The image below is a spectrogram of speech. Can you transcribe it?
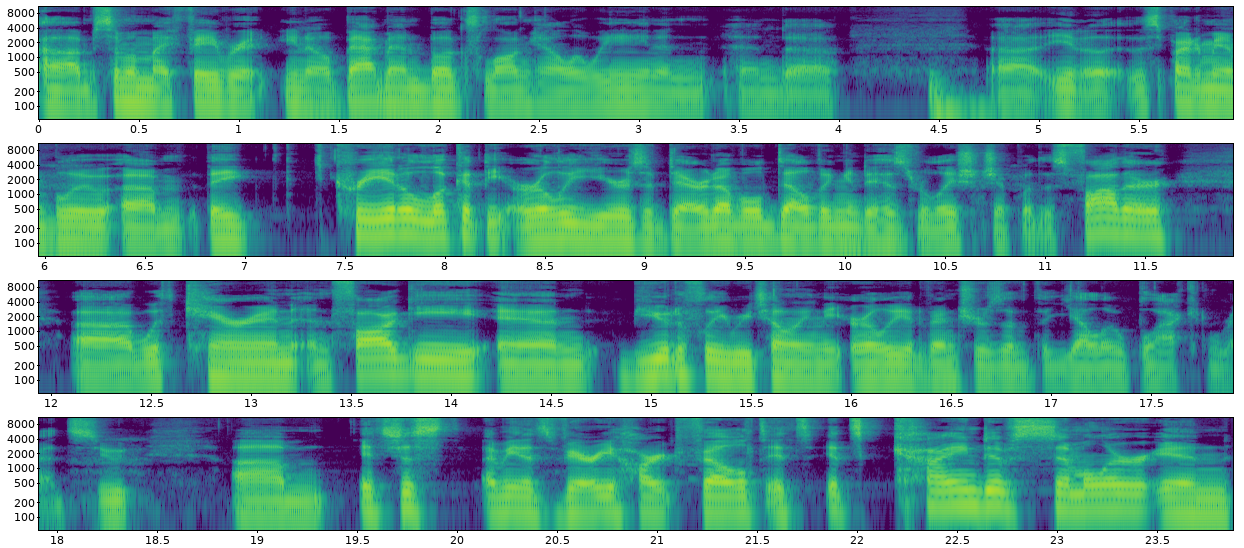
um, some of my favorite, you know, Batman books, Long Halloween, and and uh, uh, you know, the Spider-Man Blue. Um, they create a look at the early years of Daredevil, delving into his relationship with his father, uh, with Karen and Foggy, and beautifully retelling the early adventures of the yellow, black, and red suit. Um, it's just, I mean, it's very heartfelt. It's it's kind of similar in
